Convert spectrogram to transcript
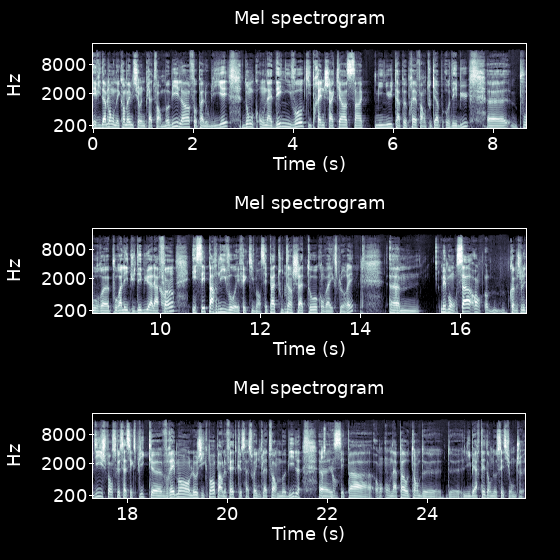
évidemment, on est quand même sur une plateforme mobile, hein, faut pas l'oublier. Donc, on a des niveaux qui prennent chacun 5 minutes à peu près, enfin, en tout cas au début, euh, pour, euh, pour aller du début à la fin. Et c'est par niveau, effectivement. C'est pas tout un Mhm. château qu'on va explorer. Euh, mais bon, ça, en- comme je le dis, je pense que ça s'explique euh, vraiment logiquement par le fait que ça soit une plateforme mobile. Euh, c'est pas, on- on n'a pas autant de, de liberté dans nos sessions de jeu.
